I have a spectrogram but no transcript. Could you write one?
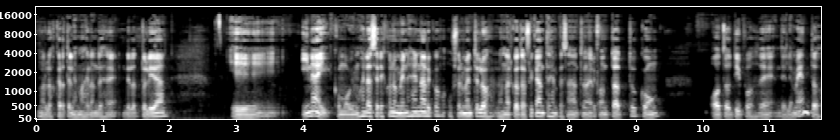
uno de los carteles más grandes de, la actualidad. Y, y nada, como vimos en las series colombianas de narcos, usualmente los, narcotraficantes empiezan a tener contacto con otro tipo de, elementos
